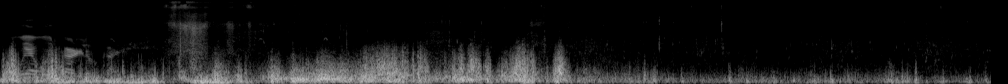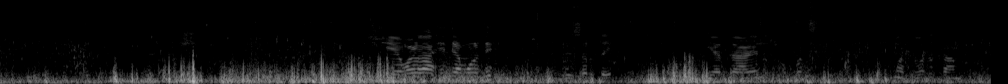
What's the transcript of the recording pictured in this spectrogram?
बघूया वर काढल्यावर काय आहे. शेवाळ आहे त्यामुळे ते घसरतंय या जाळ्यानं खूपच महत्वाचं काम केलं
